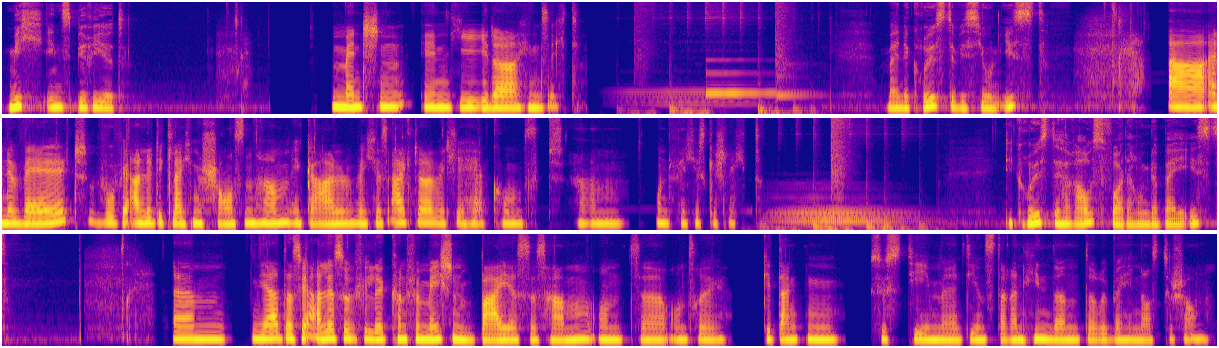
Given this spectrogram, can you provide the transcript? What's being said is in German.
Mich inspiriert. Menschen in jeder Hinsicht. Meine größte Vision ist äh, eine Welt, wo wir alle die gleichen Chancen haben, egal welches Alter, welche Herkunft ähm, und welches Geschlecht. Die größte Herausforderung dabei ist? Ähm, ja, dass wir alle so viele Confirmation Biases haben und äh, unsere Gedankensysteme, die uns daran hindern, darüber hinauszuschauen.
